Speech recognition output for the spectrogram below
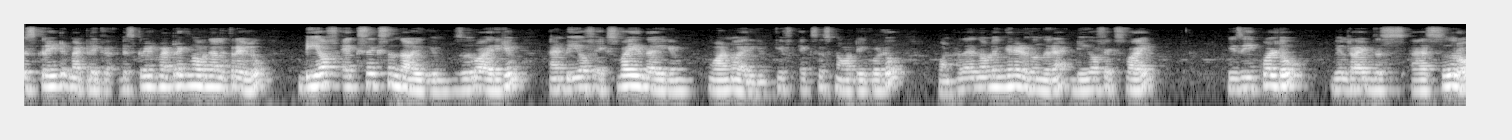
ഡിസ്ക്രീറ്റ് മെട്രിക് ഡിസ്ക്രീറ്റ് മെട്രിക് എന്ന് പറഞ്ഞാൽ ഇത്രയേ ഉള്ളൂ. ഡി ഓഫ് എക്സ് എക്സ് എന്തായിരിക്കും? സീറോ ആയിരിക്കും. And D of X Y എന്തായിരിക്കും? വണ്ണും ആയിരിക്കും. If X is not equal to അതായത് നമ്മൾ ഇങ്ങനെ എഴുതുന്നതിന് D of X Y is equal to will write this as zero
